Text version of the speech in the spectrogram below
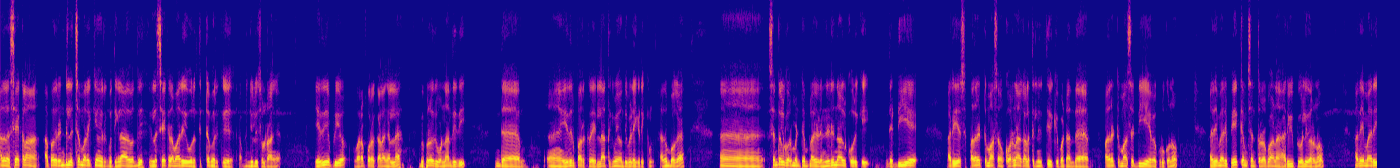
அதில் சேர்க்கலாம். அப்போ ரெண்டு லட்சம் வரைக்கும் இருக்குது பார்த்தீங்களா அது வந்து இதில் சேர்க்குற மாதிரி ஒரு திட்டம் இருக்குது அப்படின்னு சொல்லி சொல்கிறாங்க எது எப்படியோ வரப்போகிற காலங்களில் பிப்ரவரி ஒன்றாந்தேதி இந்த எதிர்பார்க்குற எல்லாத்துக்குமே வந்து விடை கிடைக்கும். அதுவும் போக சென்ட்ரல் கவர்மெண்ட் எம்ப்ளாயோட நெடுநாள் கோரிக்கை இந்த டிஏ அரியர்ஸ் பதினெட்டு மாதம் கொரோனா காலத்தில் நிறுத்தி வைக்கப்பட்ட அந்த பதினெட்டு மாத டிஏவை கொடுக்கணும். அதே மாதிரி பே கமிஷன் தொடர்பான அறிவிப்பு வெளிவரணும். அதே மாதிரி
